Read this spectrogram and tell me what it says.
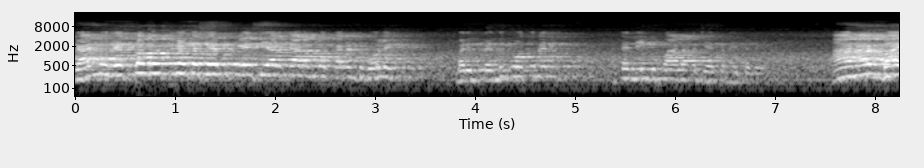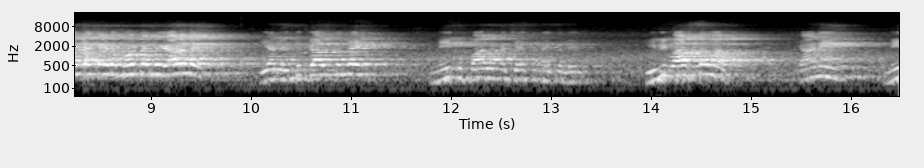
కన్ను రెప్పగొట్టినంతసేపు కేసీఆర్ కాలంలో కరెంటు పోలేదు. మరి ఇప్పుడు ఎందుకు పోతున్నది అంటే నీకు పాలన చేతనైతే లేదు. ఆనాడు బయట మోటార్లు కాలలే. ఇవాళ ఎందుకు కాలుతున్నాయి? నీకు పాలన చేతనైతే లేదు. ఇవి వాస్తవాలు. కానీ నీ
